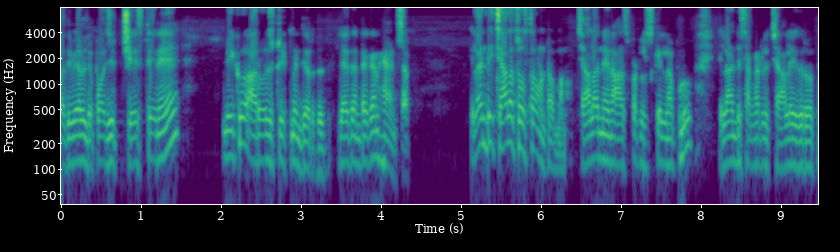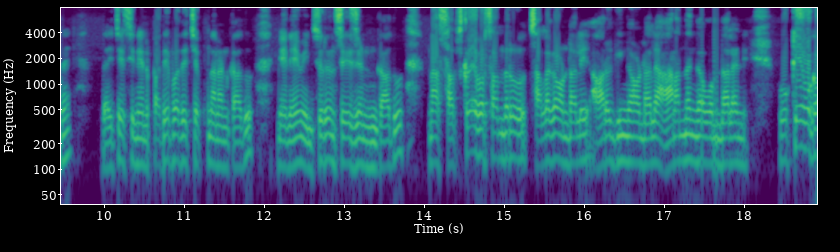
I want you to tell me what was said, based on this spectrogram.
పదివేలు డిపాజిట్ చేస్తేనే మీకు ఆ రోజు ట్రీట్మెంట్ జరుగుతుంది. లేదంటే కానీ హ్యాండ్సప్ ఇలాంటివి చాలా చూస్తూ ఉంటాం మనం. చాలా నేను హాస్పిటల్స్కి వెళ్ళినప్పుడు ఇలాంటి సంఘటనలు చాలా ఎదురవుతాయి దయచేసి నేను పదే పదే చెప్తున్నానని కాదు నేనేమి ఇన్సూరెన్స్ ఏజెంట్ కాదు నా సబ్స్క్రైబర్స్ అందరూ చల్లగా ఉండాలి ఆరోగ్యంగా ఉండాలి ఆనందంగా ఉండాలని ఒకే ఒక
